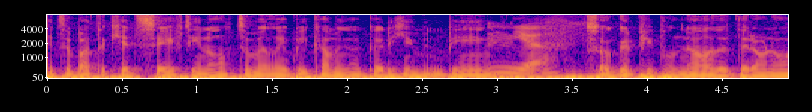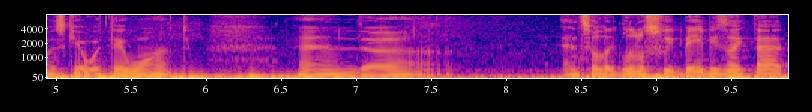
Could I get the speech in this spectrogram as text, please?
it's about the kid's safety and ultimately becoming a good human being. Mm, Yeah. So good people know that they don't always get what they want, and uh, and so like little sweet babies like that,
